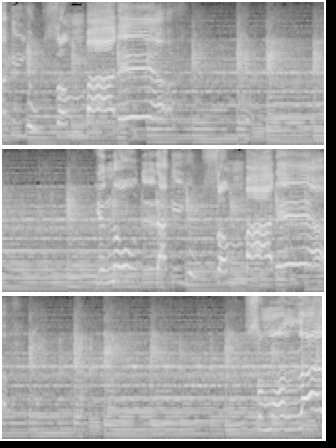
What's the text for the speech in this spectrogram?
I could use somebody. You know that I could use somebody. Someone like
